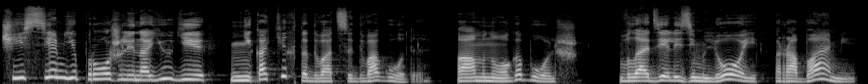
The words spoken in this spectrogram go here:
чьи семьи прожили на юге не каких-то 22 года, а много больше владели землей, рабами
